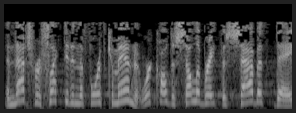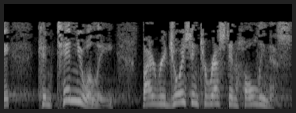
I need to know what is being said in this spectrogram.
And that's reflected in the fourth commandment. We're called to celebrate the Sabbath day continually by rejoicing to rest in holiness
